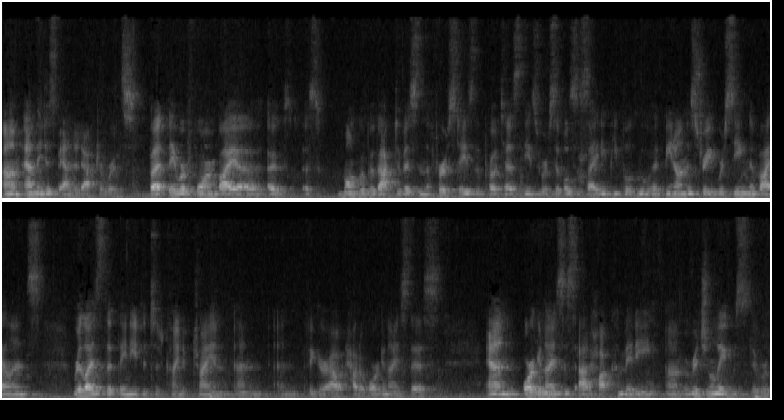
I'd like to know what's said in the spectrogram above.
and they disbanded afterwards. But they were formed by a, small group of activists in the first days of the protest. These were civil society people who had been on the street, were seeing the violence, realized that they needed to kind of try and, figure out how to organize this. And organized this ad hoc committee. Um, originally, it was there were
